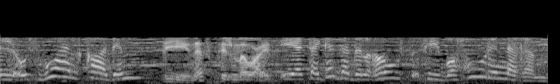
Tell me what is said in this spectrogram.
الأسبوع القادم في نفس الموعد يتجدد الغوص في بحور النغم.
